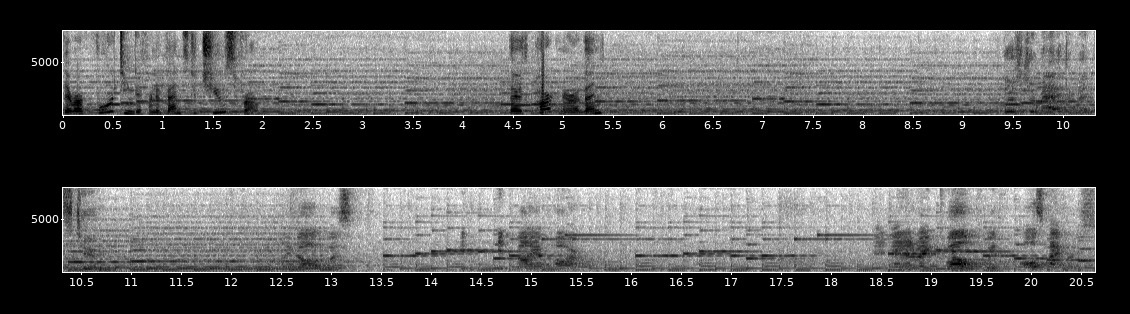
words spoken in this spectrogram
There are 14 different events to choose from. There's partner event. There's dramatic events too. My dog was hit, hit by a car. And, and I'm 12 with Alzheimer's.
